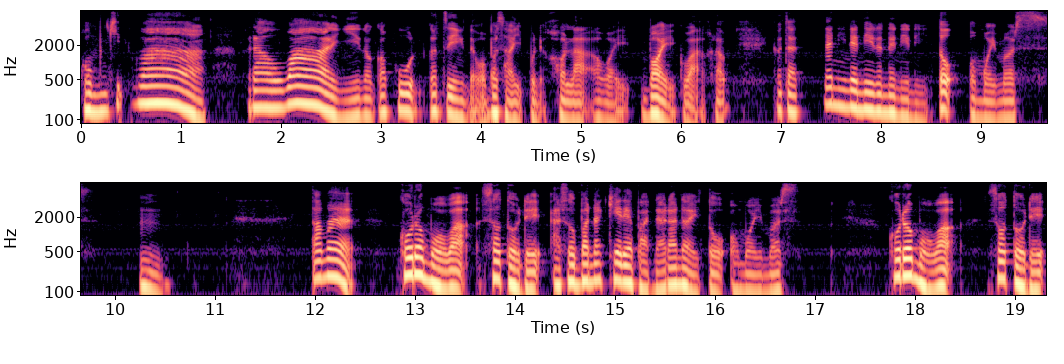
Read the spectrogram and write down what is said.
ผมคิดว่าเราว่าอย่างนี้เราก็พูดก็จริง แต่ว่าภาษาญี่ปุ่นเนี่ยเขาละเอาไว้บ่อยกว่าครับ ก็จะนั่นนี่นั่นนี่นั่นนี่นี่โตโอโมยมัสอืมต่อมา 子供は外で遊ばなければならないと思います。子供は外で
